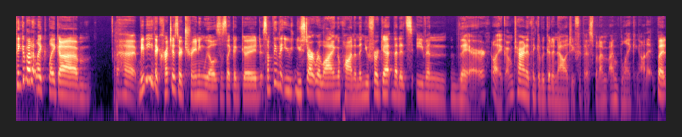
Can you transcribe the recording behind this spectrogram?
think about it like like um uh, maybe either crutches or training wheels is like a good something that you you start relying upon and then you forget that it's even there. Like I'm trying to think of a good analogy for this, but I'm I'm blanking on it. But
